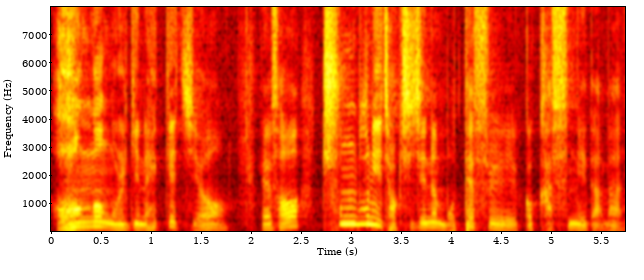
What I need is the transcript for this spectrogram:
엉엉 울기는 했겠지요. 그래서 충분히 적시지는 못했을 것 같습니다만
